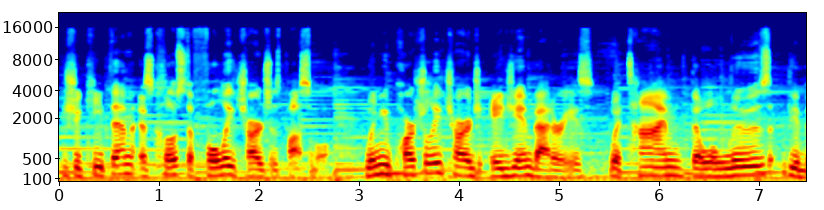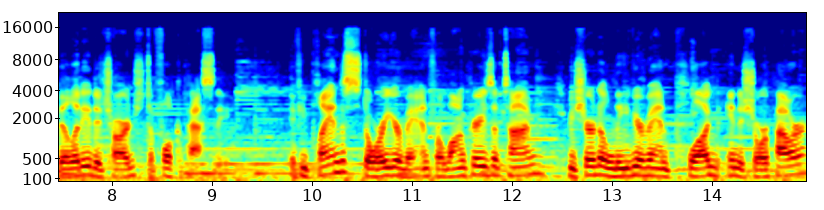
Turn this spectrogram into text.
you should keep them as close to fully charged as possible. When you partially charge AGM batteries, with time they will lose the ability to charge to full capacity. If you plan to store your van for long periods of time, be sure to leave your van plugged into shore power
